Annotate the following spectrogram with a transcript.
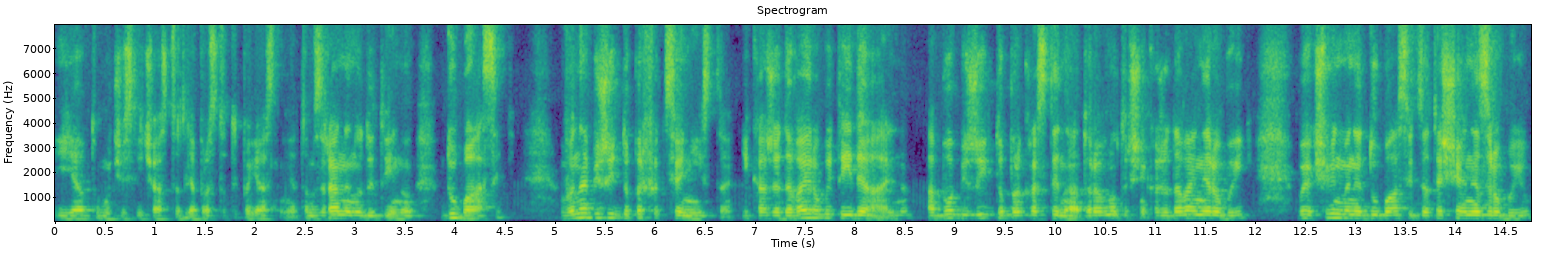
і я в тому числі часто для простоти пояснення, там зранену дитину дубасить. Вона біжить до перфекціоніста і каже, давай робити ідеально, або біжить до прокрастинатора внутрішньо, каже, давай не робить. Бо якщо він мене дубасить за те, що я не зробив,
